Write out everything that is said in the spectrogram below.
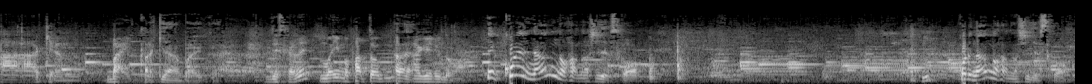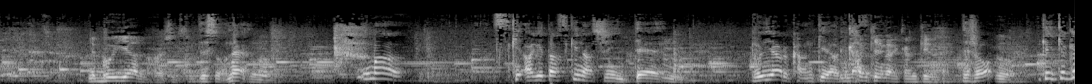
ああアキラのバイいアキラのバイク。クですかね、まあ、今パッと上げるのは、でこれ何の話ですか？これ何の話ですか？で VR の話ですよ。ですよね、今好き上げた好きなシーンって、VR 関係あります？関係ない関係ない。でしょ、うん。結局、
